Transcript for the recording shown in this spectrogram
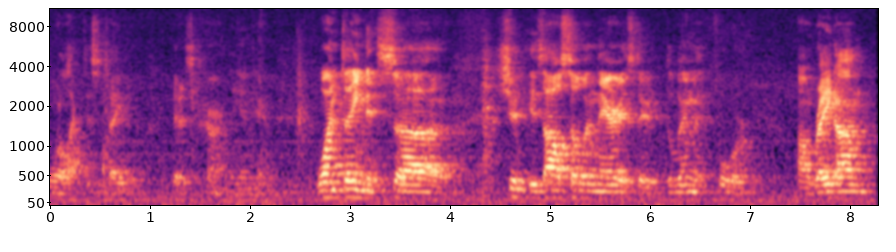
more like this table that is currently in here. One thing that's uh, should is also in there is the, the limit for uh, radon,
